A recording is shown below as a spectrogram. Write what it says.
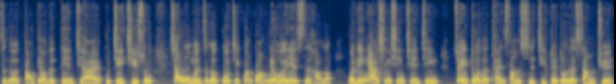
这个倒掉的店家，哎，不计其数。像我们这个国际观光六合夜市好了。我林雅新兴前金最多的摊商市集，最多的商圈，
